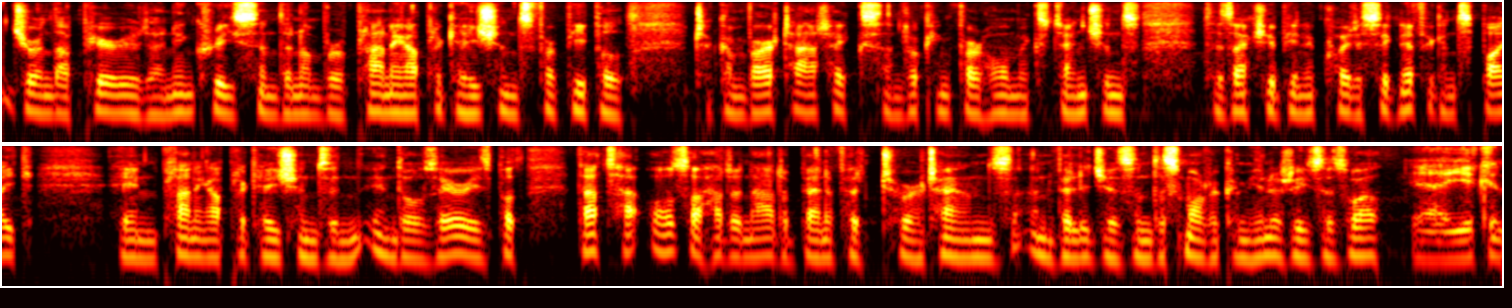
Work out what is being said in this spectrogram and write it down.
during that period an increase in the number of planning applications for people to convert attics and looking for home extensions. There's actually been a, quite a significant spike in planning applications in, in those areas. But that's ha- also had an added benefit to our towns and villages and the smaller communities as well. Yeah, you can,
